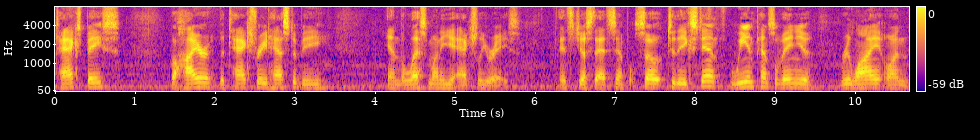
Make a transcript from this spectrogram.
tax base, the higher the tax rate has to be and the less money you actually raise. It's just that simple. So to the extent we in Pennsylvania rely on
